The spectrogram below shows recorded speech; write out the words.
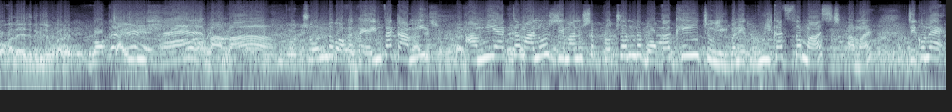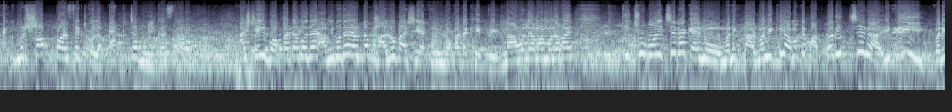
বকা দেয় যদি কিছু বকা দেয়? চাইল্ডিশ হ্যাঁ বাবা প্রচণ্ড বকা খায়। ইনফ্যাক্ট আমি। আমি একটা মানুষ যে মানুষটা প্রচণ্ড বকা খেয়েই চলি মানে ভুল কাজ তো মাস্ট আমার, যে কোনো মানে সব পারফেক্ট করলাম। একটা ভুল কাজ আর সেই বকাটা বোধ আমি বোধহয় ওটা ভালোবাসি এখন বকাটা খেতে। না হলে আমার মনে হয়, কিছু বলছে না কেন? মানে তার মানে কি আমাকে পাত্তা দিচ্ছে না? এটি মানে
